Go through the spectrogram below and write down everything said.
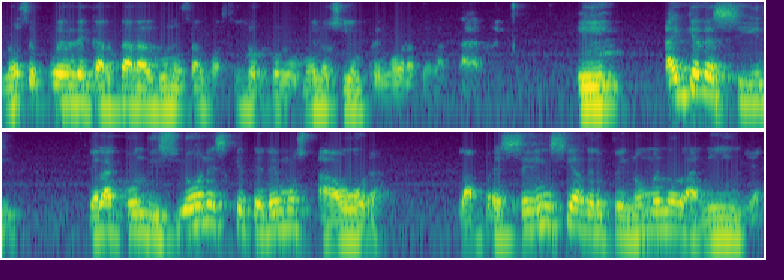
no se pueden descartar algunos aguaceros, por lo menos siempre en horas de la tarde. Y hay que decir que las condiciones que tenemos ahora, la presencia del fenómeno La Niña,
